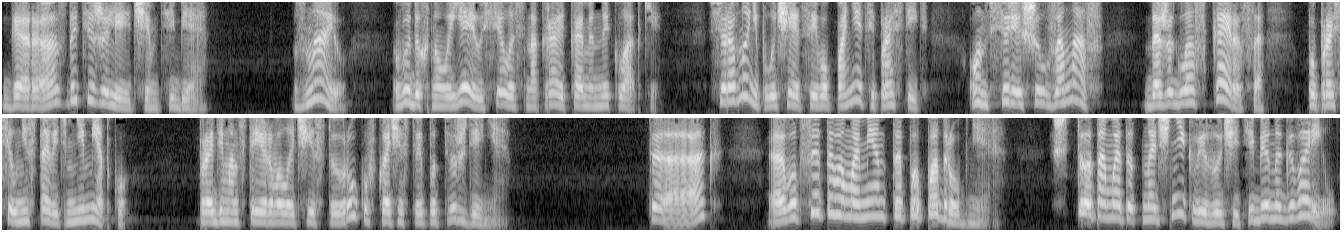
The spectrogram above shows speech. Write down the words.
гораздо тяжелее, чем тебе. Знаю, выдохнула я и уселась на край каменной кладки. Все равно не получается его понять и простить. Он все решил за нас. Даже глаз Кайроса попросил не ставить мне метку. Продемонстрировала чистую руку в качестве подтверждения. Так, а вот с этого момента поподробнее. «Что там этот ночник везучий тебе наговорил?»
